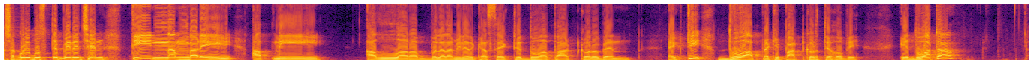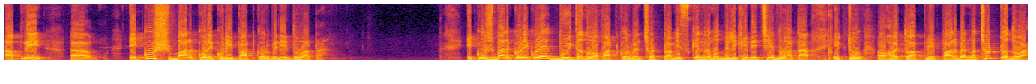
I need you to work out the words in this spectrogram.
আশা করি বুঝতে পেরেছেন, তিন নম্বরে আপনি আল্লাহ রাব্বুল আলামিনের কাছে একটি দোয়া পাঠ করবেন। একটি দোয়া আপনাকে পাঠ করতে হবে। এ দোয়াটা আপনি একুশ বার করে করেই পাঠ করবেন এই দোয়াটা। একুশ বার করে করে দুইটা দোয়া পাঠ করবেন। ছোট্ট, আমি স্ক্রিনের মধ্যে লিখে দিচ্ছি দোয়াটা। একটু হয়তো আপনি পারবেন না, ছোট্ট দোয়া।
